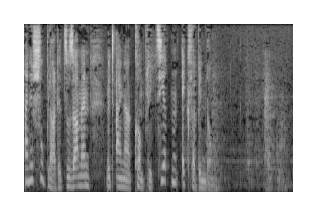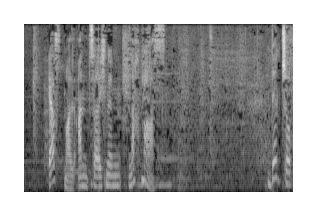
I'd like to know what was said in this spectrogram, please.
eine Schublade zusammen mit einer komplizierten Eckverbindung. Erstmal anzeichnen nach Maß. Der Job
